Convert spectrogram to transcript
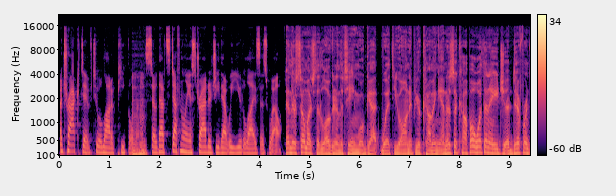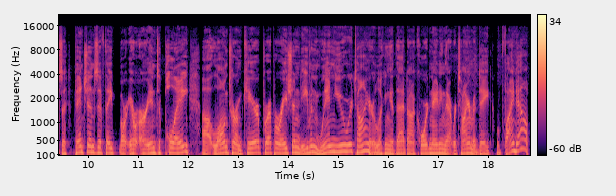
attractive to a lot of people. Mm-hmm. And so that's definitely a strategy that we utilize as well. And there's so much that Logan and the team will get with you on if you're coming in as a couple with an age difference. Pensions, if they are, are into play, uh, long term care preparation, even when you retire, looking at that, uh, coordinating that retirement date. We'll find out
